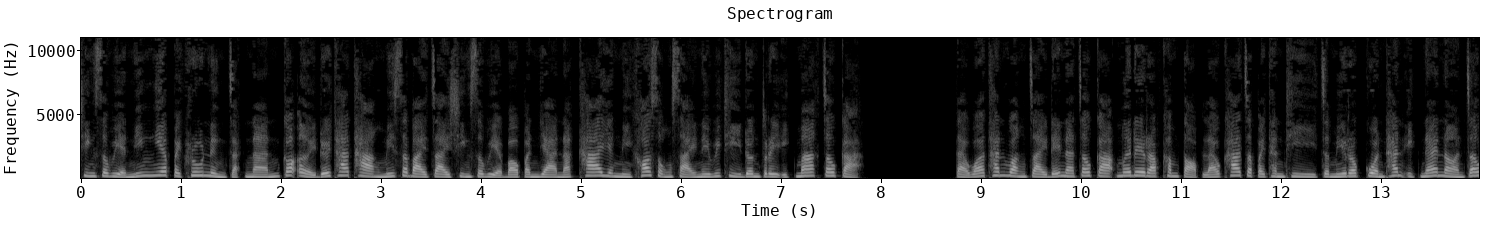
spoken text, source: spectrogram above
ชิงเสวียนิ่งเงียบไปครู่หนึ่งจากนั้นก็เอ่ยด้วยท่าทางมิสบายใจชิงเสวียเบาปัญญานักฆ่ายังมีข้อสงสัยในวิธีดนตรีอีกมากเจ้ากะ แต่ว่าท่านวางใจได้นะเจ้ากะเมื่อได้รับคำตอบแล้วข้าจะไปทันทีจะมิรบกวนท่านอีกแน่นอนเจ้า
